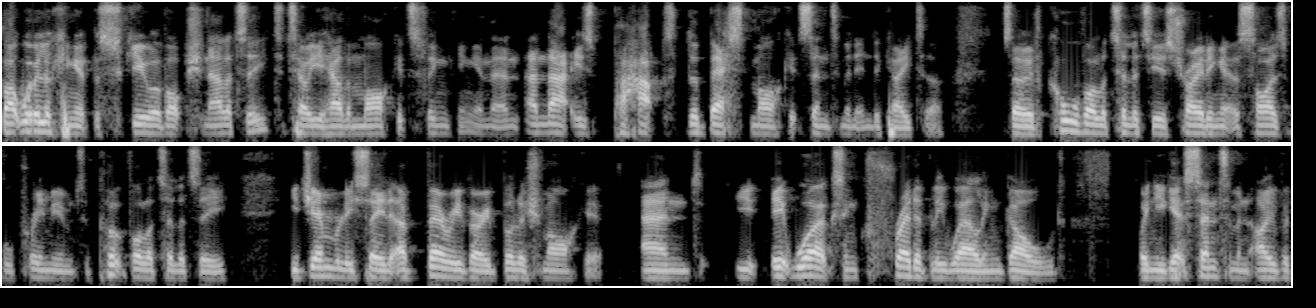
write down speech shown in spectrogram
but we're looking at the skew of optionality to tell you how the market's thinking, and then and that is perhaps the best market sentiment indicator. So if call volatility is trading at a sizable premium to put volatility, you generally see that a very very bullish market, and you, it works incredibly well in gold when you get sentiment over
